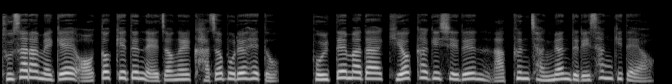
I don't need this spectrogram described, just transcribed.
두 사람에게 어떻게든 애정을 가져보려 해도 볼 때마다 기억하기 싫은 아픈 장면들이 상기되어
